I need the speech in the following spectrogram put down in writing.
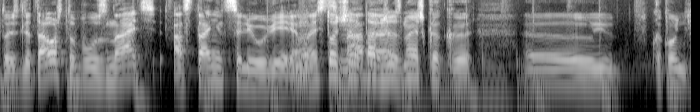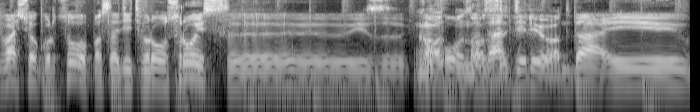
То есть для того, чтобы узнать, останется ли уверенность, Ну, точно надо- так же, знаешь, как э, э, какого-нибудь Васю Огурцова посадить в Роуз-Ройс э, из Но- колхоза, но да? задерет. Да, и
